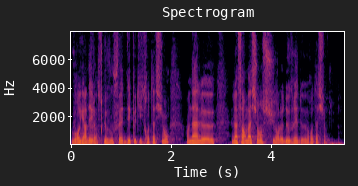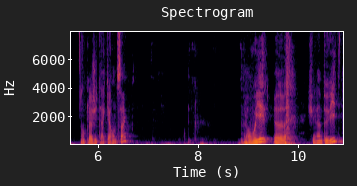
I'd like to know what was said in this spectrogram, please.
vous regardez, lorsque vous faites des petites rotations, on a l'information sur le degré de rotation. Donc là j'étais à 45. Alors vous voyez, euh, je un peu vite.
